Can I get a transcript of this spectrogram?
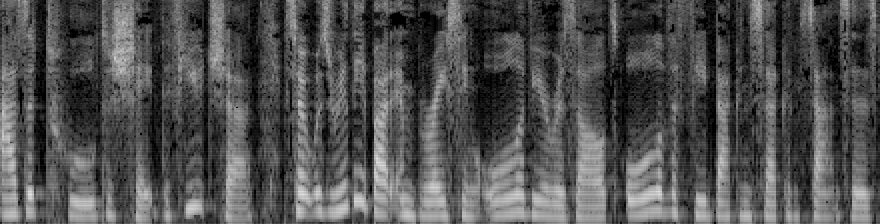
as a tool to shape the future. So it was really about embracing all of your results, all of the feedback and circumstances,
